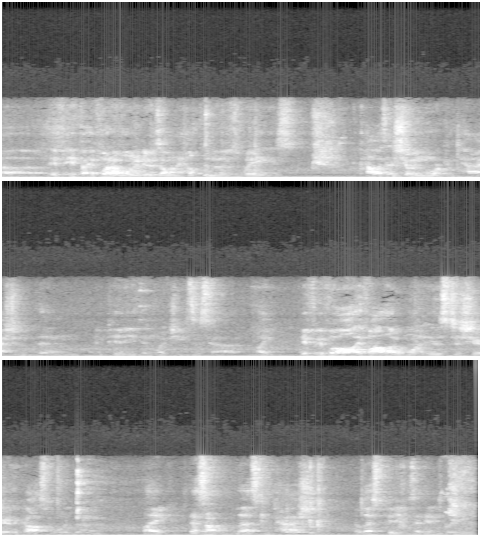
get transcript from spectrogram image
uh, if, if, if what I want to do is I want to help them in those ways, how is that showing more compassion than and pity than what Jesus had? Like, if, if all if all I want is to share the gospel with them, like that's not less compassion or less pity because I didn't bring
